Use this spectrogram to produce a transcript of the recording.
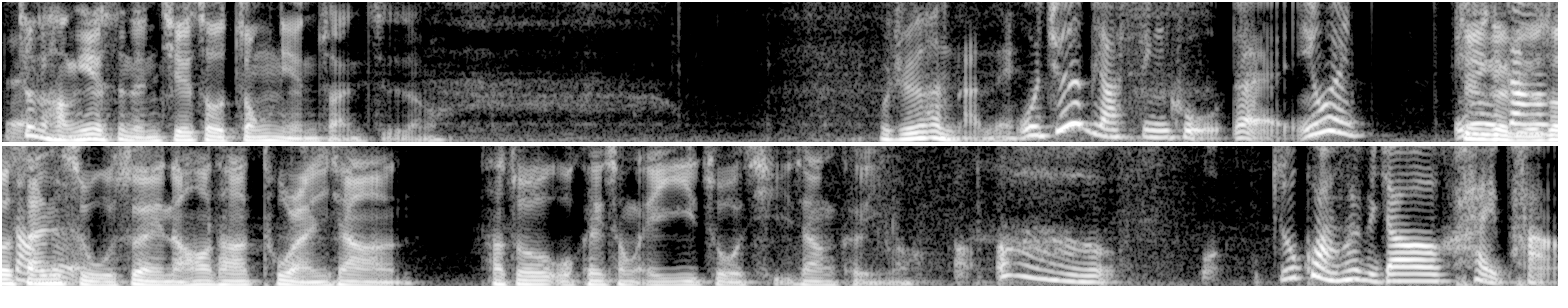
这个行业是能接受中年转职的吗？我觉得很难呢。我觉得比较辛苦，对，因为就一个比如说三十五岁，然后他突然一下，他说我可以从 A 一做起，这样可以吗？哦，主管会比较害怕。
